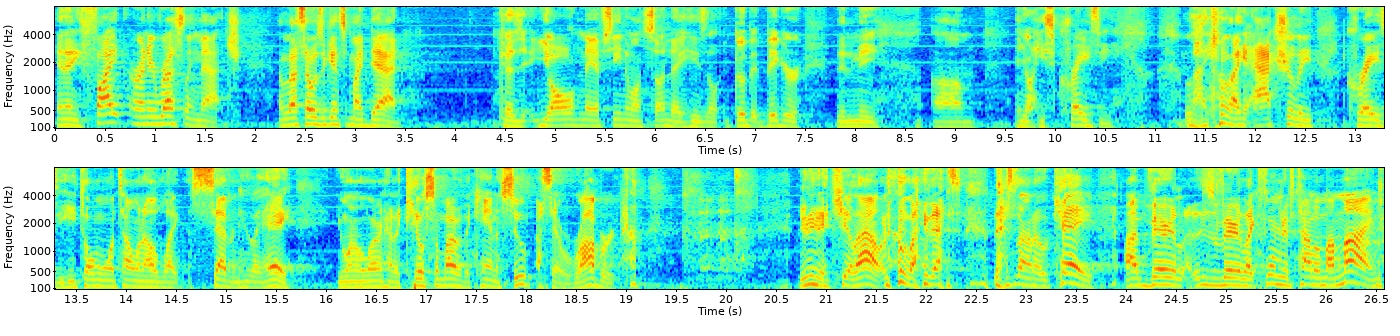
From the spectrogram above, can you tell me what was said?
in any fight or any wrestling match unless I was against my dad. Because y'all may have seen him on Sunday. He's a good bit bigger than me. Um, and y'all, he's crazy. like, like actually crazy. He told me one time when I was like seven, he's like, hey, you want to learn how to kill somebody with a can of soup? I said, Robert, you need to chill out. like that's that's not okay. I'm very this is a very like formative time of my mind.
